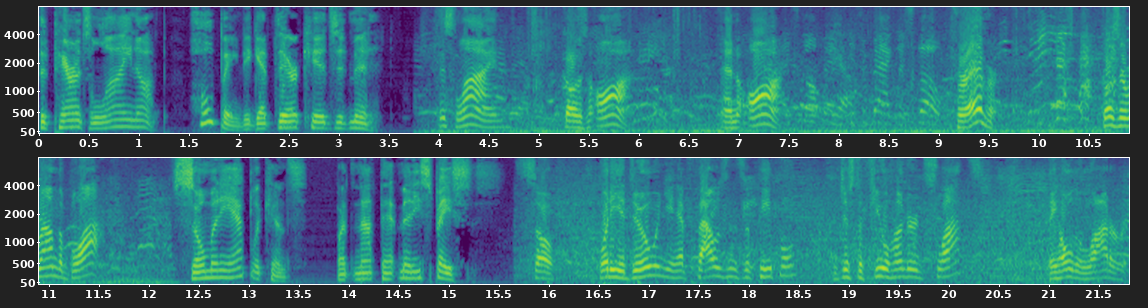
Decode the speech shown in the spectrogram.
that parents line up hoping to get their kids admitted. This line goes on and on forever. Goes around the block. So many applicants, but not that many spaces. So, what do you do when you have thousands of people and just a few hundred slots? They hold a lottery.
